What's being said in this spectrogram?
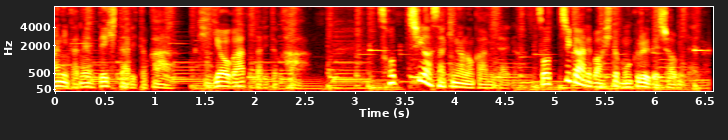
何かね、できたりとか、起業があったりとか、そっちが先なのかみたいなそっちがあれば人も来るでしょみたいな。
